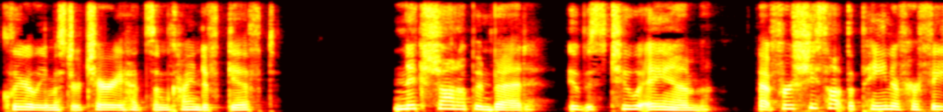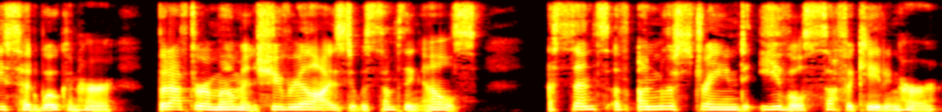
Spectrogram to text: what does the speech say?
Clearly, Mr. Cherry had some kind of gift. Nix shot up in bed. It was 2 a.m. At first, she thought the pain of her face had woken her, but after a moment, she realized it was something else a sense of unrestrained evil suffocating her.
